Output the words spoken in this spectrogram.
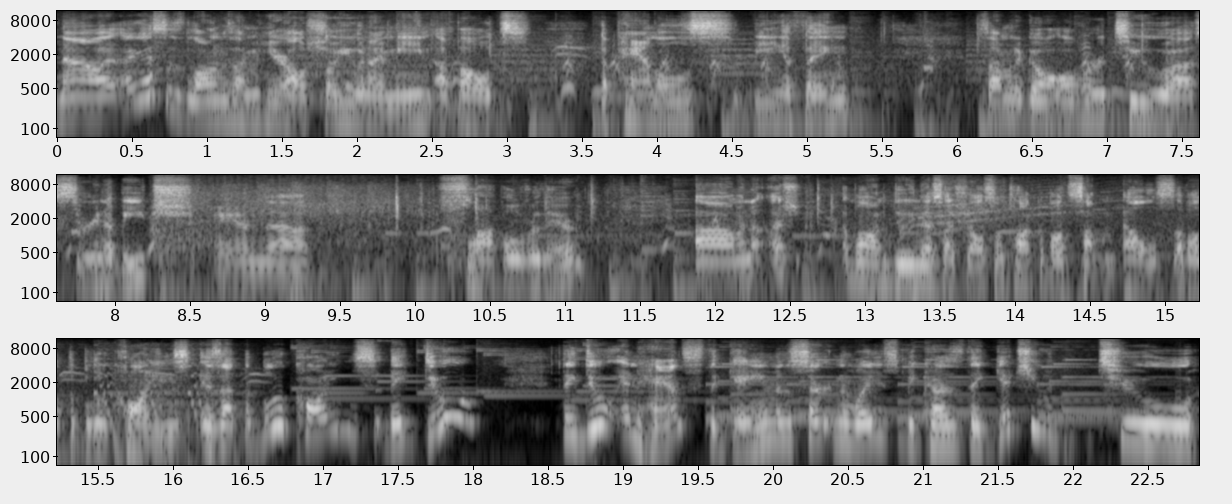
Now, I guess as long as I'm here, I'll show you what I mean about the panels being a thing. So I'm going to go over to uh, Sirena Beach and uh, flop over there. Um, and while I'm doing this, I should also talk about something else about the blue coins. Is that the blue coins, they do, they do enhance the game in certain ways because they get you to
